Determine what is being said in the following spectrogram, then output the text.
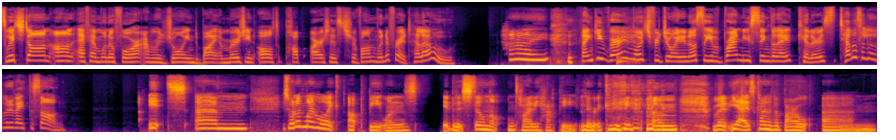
Switched on on FM 104, and we're joined by emerging alt pop artist Siobhan Winifred. Hello. Hi. Thank you very much for joining us. So, you have a brand new single out, Killers. Tell us a little bit about the song. It's um, it's one of my more like upbeat ones, it, but it's still not entirely happy lyrically. um, but yeah, it's kind of about um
